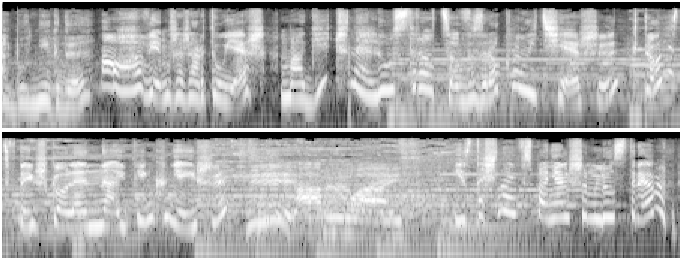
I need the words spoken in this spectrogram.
Albo nigdy? O, wiem, że żartujesz. Magiczne lustro, co wzrok mój cieszy. Kto jest w tej szkole najpiękniejszy? Ty, Apple White. Jesteś najwspanialszym lustrem.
